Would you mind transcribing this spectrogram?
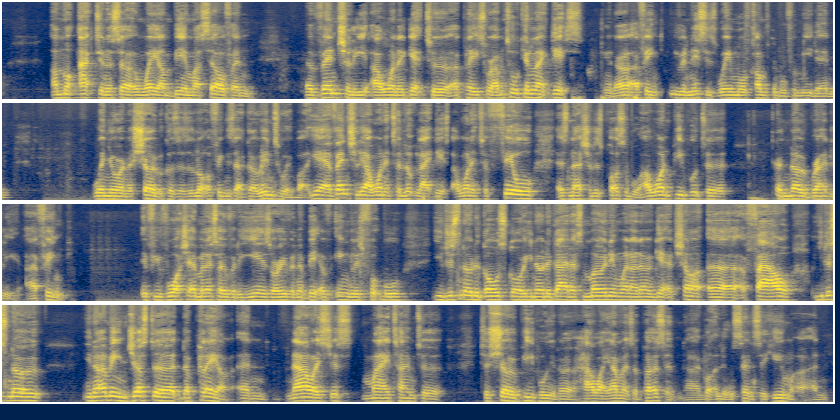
I'm not acting a certain way. I'm being myself, and eventually, I want to get to a place where I'm talking like this. You know, I think even this is way more comfortable for me than when you're on a show because there's a lot of things that go into it. But yeah, eventually, I want it to look like this. I want it to feel as natural as possible. I want people to to know Bradley. I think if you've watched MLS over the years or even a bit of English football, you just know the goal scorer. You know the guy that's moaning when I don't get a, uh, a foul. You just know, you know, I mean, just the the player. And now it's just my time to to show people, you know, how I am as a person. I got a little sense of humor and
